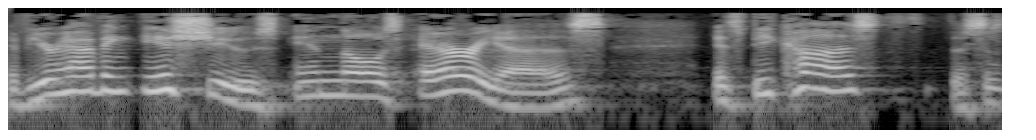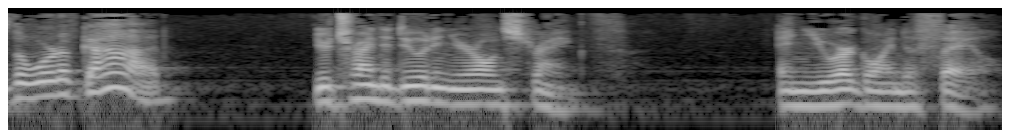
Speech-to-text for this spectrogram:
If you're having issues in those areas, it's because, this is the Word of God, you're trying to do it in your own strength. And you are going to fail.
